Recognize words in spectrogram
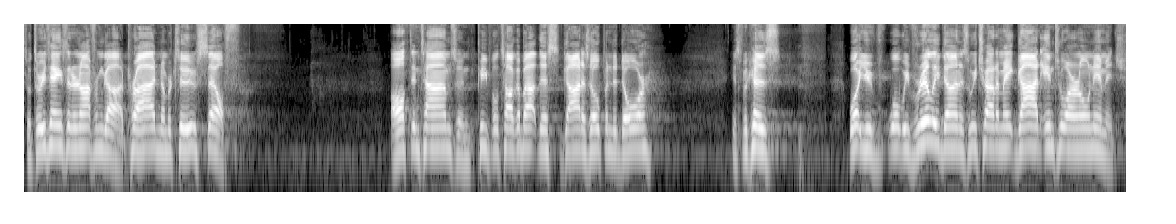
So, three things that are not from God pride. Number two, self. Oftentimes, when people talk about this, God has opened a door, it's because what, you've, what we've really done is we try to make God into our own image.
